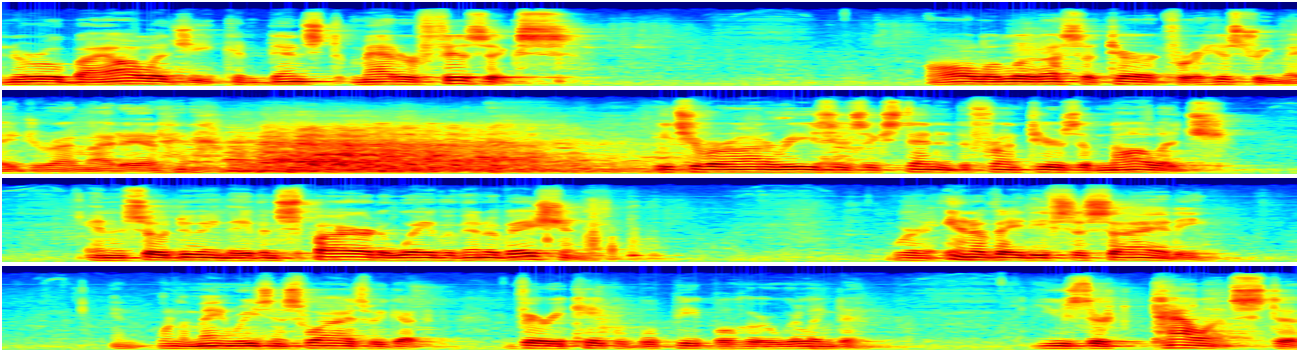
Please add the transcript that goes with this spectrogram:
neurobiology, condensed matter physics, all a little esoteric for a history major, I might add. Each of our honorees has extended the frontiers of knowledge and in so doing, they've inspired a wave of innovation. We're an innovative society. And one of the main reasons why is we've got very capable people who are willing to use their talents to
